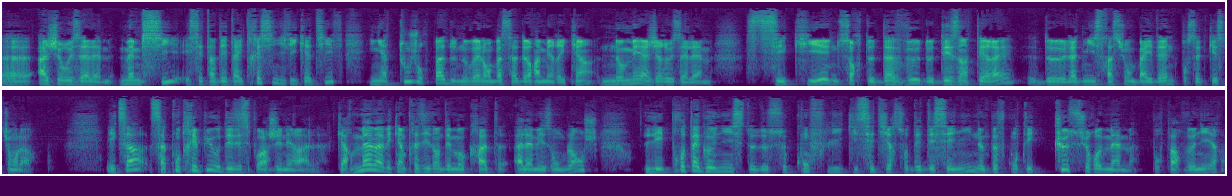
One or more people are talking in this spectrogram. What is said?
euh, à Jérusalem, même si, et c'est un détail très significatif, il n'y a toujours pas de nouvel ambassadeur américain nommé à Jérusalem, ce qui est une sorte d'aveu de désintérêt de l'administration Biden pour cette question-là. Et ça, ça contribue au désespoir général, car même avec un président démocrate à la Maison-Blanche, les protagonistes de ce conflit qui s'étire sur des décennies ne peuvent compter que sur eux-mêmes pour parvenir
